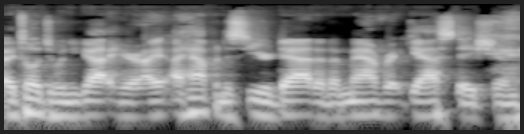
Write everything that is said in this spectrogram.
I told you when you got here, I, I happened to see your dad at a Maverik gas station,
